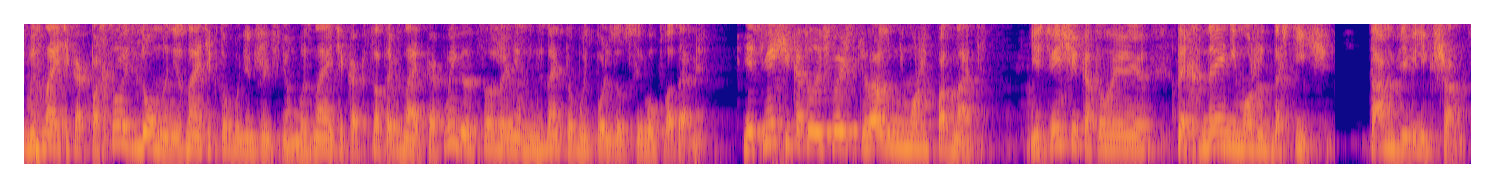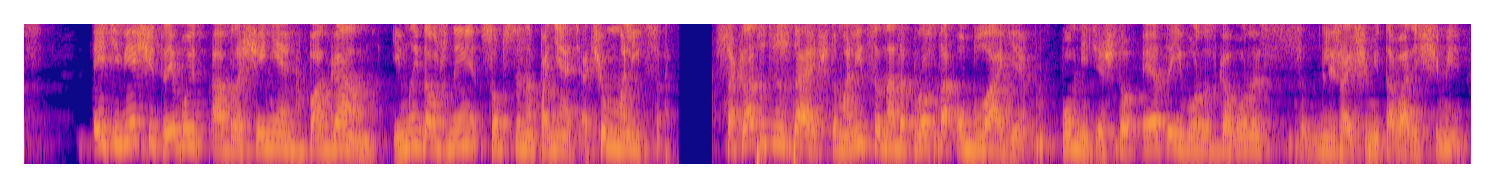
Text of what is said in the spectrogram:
вы знаете, как построить дом, но не знаете, кто будет жить в нем. Вы знаете, как стратег знает, как выиграть сражение, но не знает, кто будет пользоваться его плодами. Есть вещи, которые человеческий разум не может познать. Есть вещи, которые техне не может достичь. Там, где велик шанс. Эти вещи требуют обращения к богам, и мы должны, собственно, понять, о чем молиться. Сократ утверждает, что молиться надо просто о благе. Помните, что это его разговоры с ближайшими товарищами,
